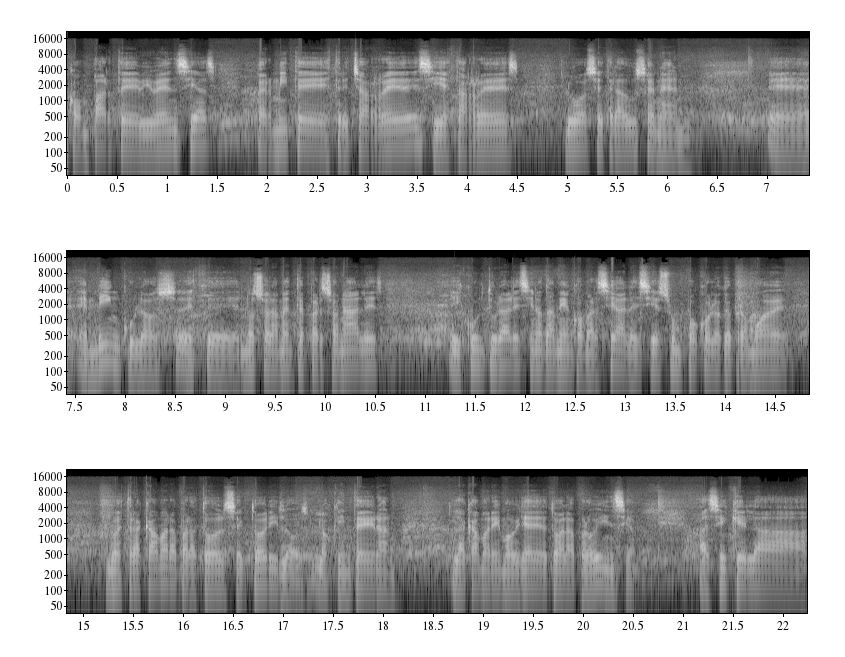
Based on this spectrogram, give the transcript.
comparte vivencias, permite estrechar redes y estas redes luego se traducen en, eh, en vínculos, este, no solamente personales, y culturales, sino también comerciales. Y es un poco lo que promueve nuestra Cámara para todo el sector y los, los que integran la Cámara Inmobiliaria de toda la provincia. Así que la,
